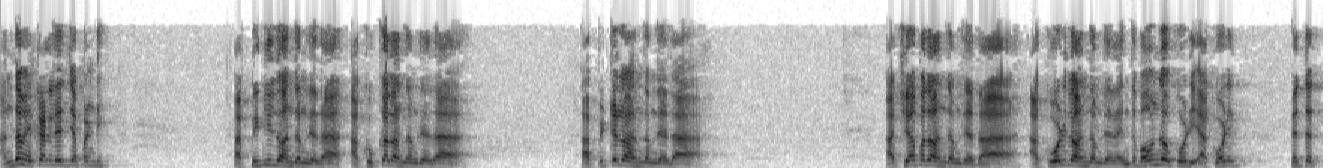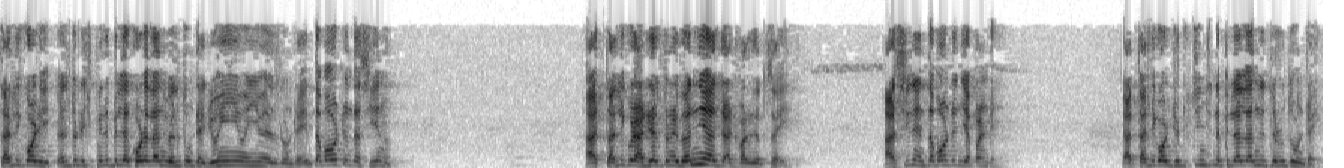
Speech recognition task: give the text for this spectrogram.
అందం ఎక్కడ లేదు చెప్పండి. ఆ పిల్లిలో అందం లేదా? ఆ కుక్కలో అందం లేదా? ఆ పిట్టలో అందం లేదా? ఆ చేపలో అందం లేదా? ఆ కోడిలో అందం లేదా? ఎంత బాగుందో కోడి. ఆ కోడి పెద్ద తల్లి కోడి వెళ్తుంటే పిల్ల పిల్ల కోడలని వెళ్తుంటాయి. జూయి జూయి వెళ్తుంటాయి. ఎంత బాగుంటుంది ఆ సీన్? ఆ తల్లి కూడా అటు వెళ్తున్నాయి ఇవన్నీ అటు పరిగెత్తుతాయి. ఆ సీన్ ఎంత బాగుంటుంది చెప్పండి. ఆ తల్లి కూడా చుట్టూ చిన్న చిన్న పిల్లలన్నీ తిరుగుతూ ఉంటాయి.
